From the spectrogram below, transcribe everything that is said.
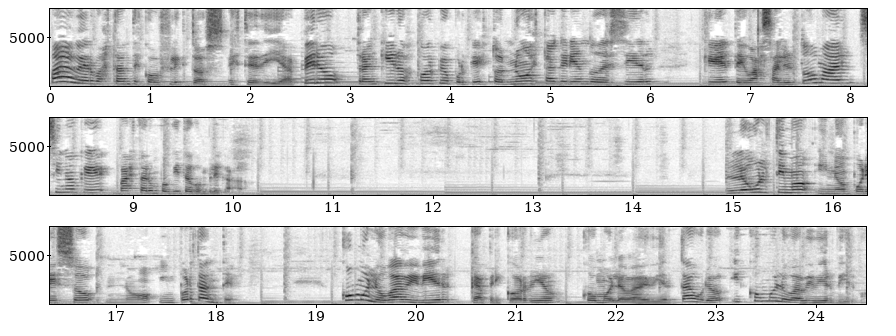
va a haber bastantes conflictos este día. Pero tranquilo, Scorpio, porque esto no está queriendo decir que te va a salir todo mal, sino que va a estar un poquito complicado. Lo último, y no por eso no importante, ¿Cómo lo va a vivir Capricornio? ¿Cómo lo va a vivir Tauro? ¿Y cómo lo va a vivir Virgo?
